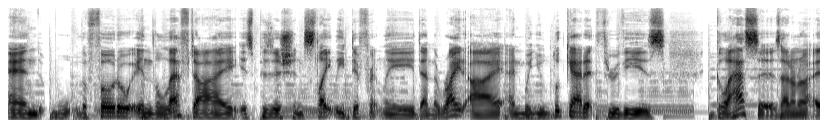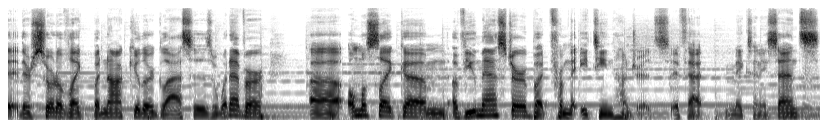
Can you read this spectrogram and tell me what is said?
and w- the photo in the left eye is positioned slightly differently than the right eye. And when you look at it through these glasses, I don't know, uh, they're sort of like binocular glasses or whatever. Uh, almost like um, a ViewMaster, but from the 1800s, if that makes any sense.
